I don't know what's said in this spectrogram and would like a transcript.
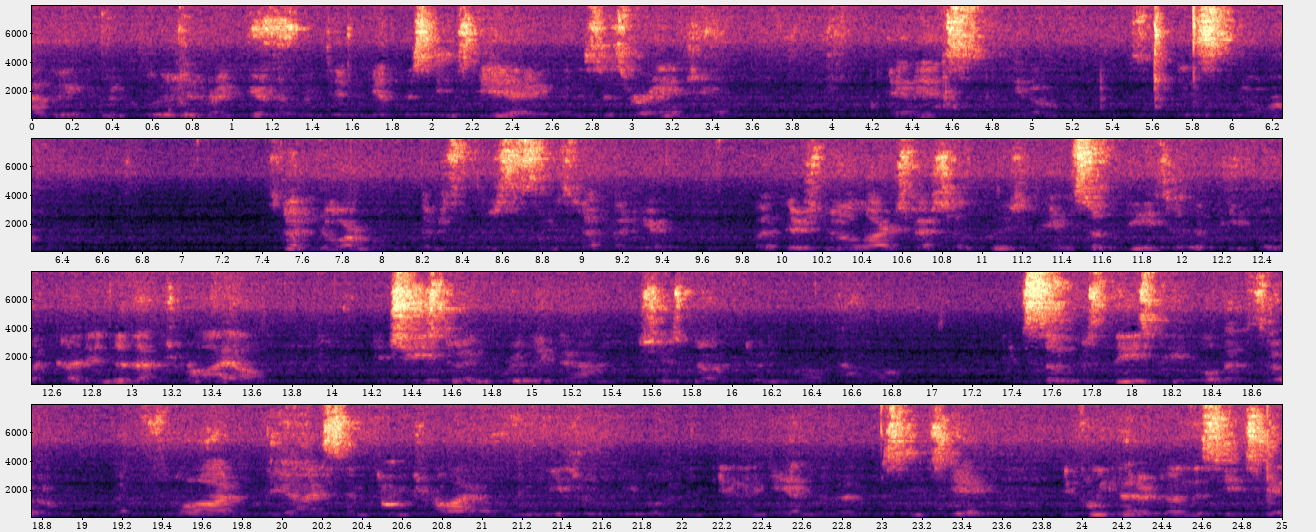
having an occlusion right here that we didn't get the CTA, and this is her angio, and it's you know it's, it's normal. It's not normal. There's there's some stuff out here, but there's no large vessel occlusion, and so these are the people that got into that trial, and she's doing really badly. She's not doing well at all, and so it was these people that sort of that flawed the IMS three trial. I mean, these were the people that were getting in without the CTA. If we had done the CTA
